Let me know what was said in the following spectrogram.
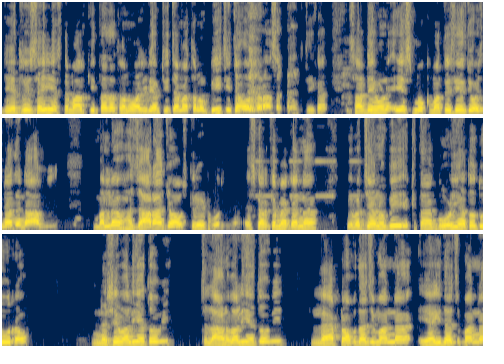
ਜੇ ਤੁਸੀਂ ਸਹੀ ਇਸਤੇਮਾਲ ਕੀਤਾ ਤਾਂ ਤੁਹਾਨੂੰ ਆ ਜਿਹੜੀਆਂ ਚੀਜ਼ਾਂ ਮੈਂ ਤੁਹਾਨੂੰ 20 ਚੀਜ਼ਾਂ ਹੋਰ ਗਿਣਾ ਸਕਦਾ ਹਾਂ, ਠੀਕ ਆ? ਸਾਡੇ ਹੁਣ ਇਸ ਮੁੱਖ ਮੰਤਰੀ ਸਿਹਤ ਯੋਜਨਾ ਦੇ ਨਾਲ ਮਤਲਬ ਹਜ਼ਾਰਾਂ ਜੌਬਸ ਕ੍ਰੀਏਟ ਹੋ ਰਹੀਆਂ। ਇਸ ਕਰਕੇ ਮੈਂ ਕਹਿੰਦਾ ਕਿ ਬੱਚਿਆਂ ਨੂੰ ਵੀ ਇੱਕ ਤਾਂ ਗੋਲੀਆਂ ਤੋਂ ਦੂਰ ਰਹੋ ਨਸ਼ੇ ਵਾਲੀਆਂ ਤੋਂ ਵੀ ਚਲਾਉਣ ਵਾਲੀਆਂ ਤੋਂ ਵੀ ਲੈਪਟਾਪ ਦਾ ਜ਼ਮਾਨਾ AI ਦਾ ਜ਼ਮਾਨਾ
